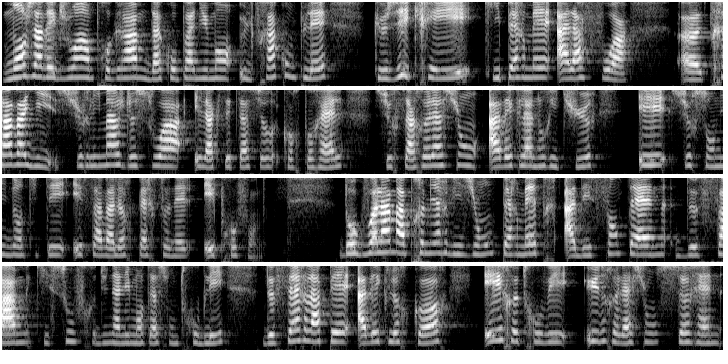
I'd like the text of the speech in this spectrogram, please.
Mange avec joie, un programme d'accompagnement ultra complet que j'ai créé qui permet à la fois euh, travailler sur l'image de soi et l'acceptation corporelle, sur sa relation avec la nourriture et sur son identité et sa valeur personnelle et profonde. Donc voilà ma première vision, permettre à des centaines de femmes qui souffrent d'une alimentation troublée de faire la paix avec leur corps et retrouver une relation sereine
